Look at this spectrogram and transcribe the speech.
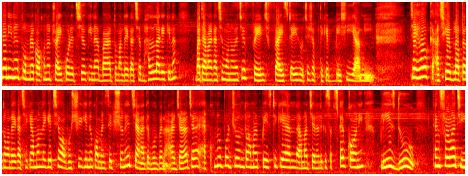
জানি না তোমরা কখনো ট্রাই করেছ কিনা বা তোমাদের কাছে ভালো লাগে কিনা বাট আমার কাছে মনে হয়েছে ফ্রেঞ্চ ফ্রাইসটাই হচ্ছে সব থেকে বেশি ইয়ামি যাই হোক আজকের ব্লগটা তোমাদের কাছে কেমন লেগেছে অবশ্যই কিন্তু কমেন্ট সেকশনে জানাতে ভুলবে না। আর যারা যারা এখনও পর্যন্ত আমার পেজটিকে অ্যান্ড আমার চ্যানেলকে সাবস্ক্রাইব করনি please do thanks for watching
